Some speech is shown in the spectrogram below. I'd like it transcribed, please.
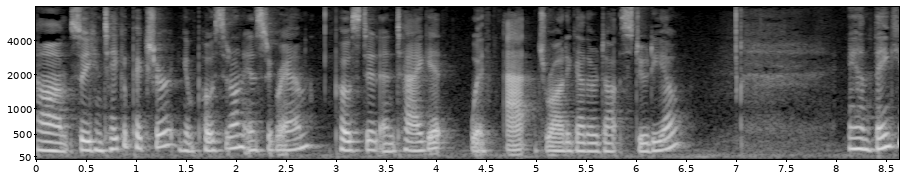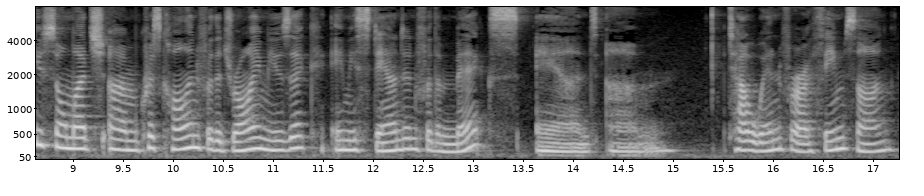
Um, so you can take a picture, you can post it on Instagram, post it and tag it with at drawtogether.studio. And thank you so much, um, Chris Collin, for the drawing music, Amy Standen for the mix, and um, Tao Win for our theme song.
